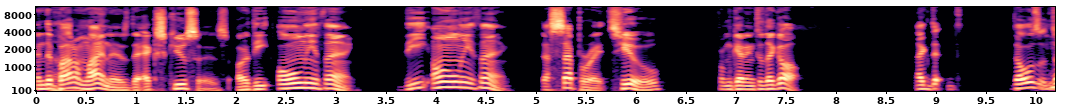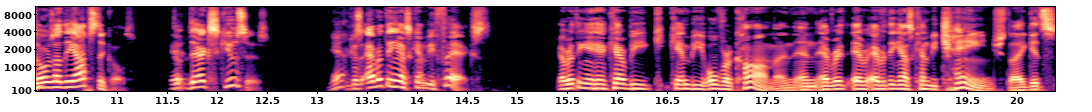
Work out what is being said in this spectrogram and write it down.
And the Um, bottom line is the excuses are the only thing, the only thing that separates you from getting to the goal. Like the, those, Mhm. those are the obstacles. Yeah. They're excuses yeah, because everything else can be fixed. Everything can be can be overcome, and and every, every- everything else can be changed. Like it's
